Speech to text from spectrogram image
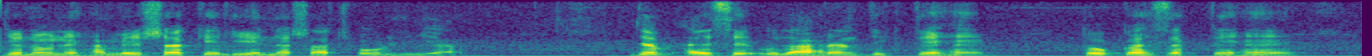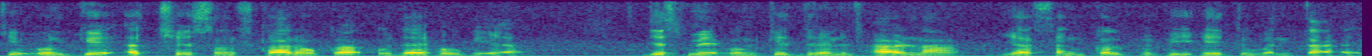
जिन्होंने हमेशा के लिए नशा छोड़ दिया। जब ऐसे उदाहरण दिखते हैं तो कह सकते हैं कि उनके अच्छे संस्कारों का उदय हो गया, जिसमें उनकी दृढ़ धारणा या संकल्प भी हेतु बनता है।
